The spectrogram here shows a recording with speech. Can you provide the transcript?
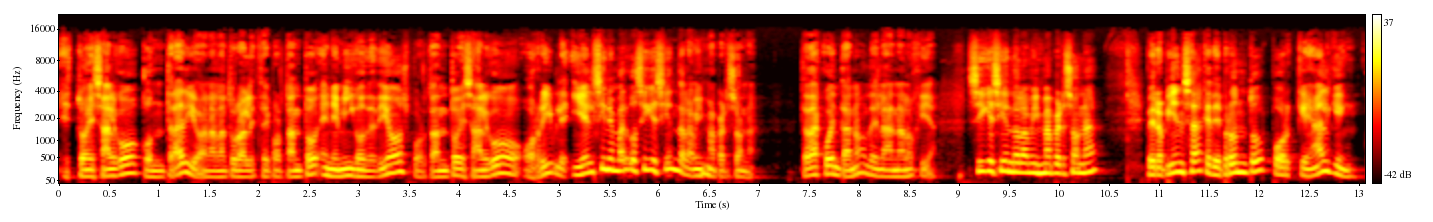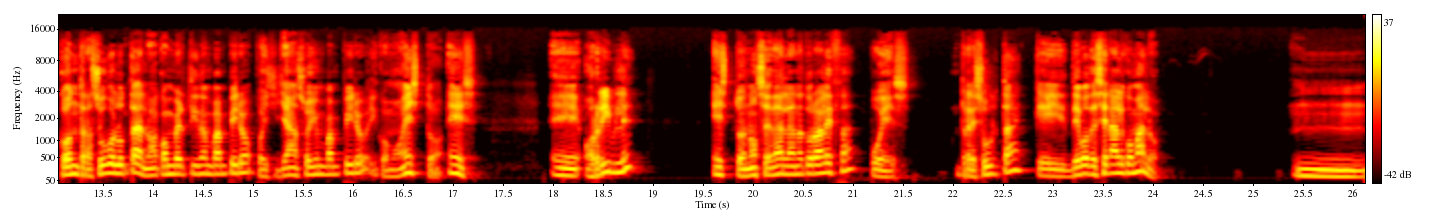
Esto es algo contrario a la naturaleza y por tanto enemigo de Dios, por tanto es algo horrible. Y él, sin embargo, sigue siendo la misma persona. Te das cuenta, ¿no? De la analogía. Sigue siendo la misma persona, pero piensa que de pronto, porque alguien contra su voluntad lo ha convertido en vampiro, pues ya soy un vampiro y como esto es eh, horrible, esto no se da en la naturaleza, pues resulta que debo de ser algo malo. Mm,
